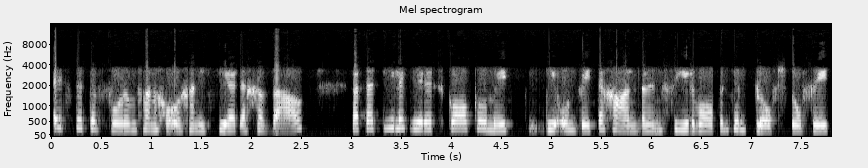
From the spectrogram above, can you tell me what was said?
is dit 'n vorm van georganiseerde geweld wat natuurlik weer 'n skakel met die onwettige handel in vuurwapens en plofstof het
